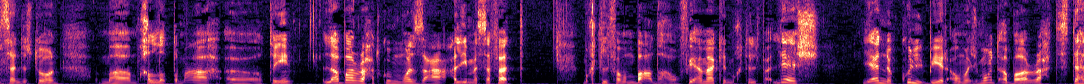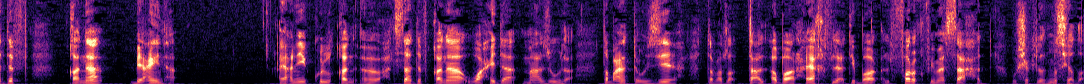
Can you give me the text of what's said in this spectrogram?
sandstone مخلط معاه آه، طين الآبار راح تكون موزعة على مسافات مختلفة من بعضها وفي أماكن مختلفة. ليش؟ لأن كل بير أو مجموعة أبار راح تستهدف قناة بعينها. يعني كل قن... آه، حتستهدف قناة واحدة معزولة. طبعا التوزيع تاع الأبار حياخذ في الاعتبار الفرق في مساحة وشكل المصيدة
